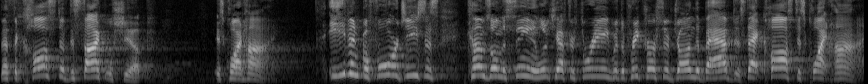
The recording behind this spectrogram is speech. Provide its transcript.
that the cost of discipleship is quite high. Even before Jesus comes on the scene in Luke chapter 3 with the precursor of John the Baptist, that cost is quite high.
